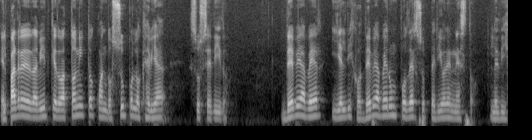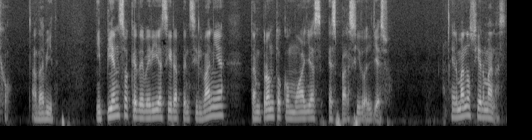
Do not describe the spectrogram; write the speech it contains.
El padre de David quedó atónito cuando supo lo que había sucedido. Debe haber, y él dijo, debe haber un poder superior en esto, le dijo a David. Y pienso que deberías ir a Pensilvania tan pronto como hayas esparcido el yeso. Hermanos y hermanas,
